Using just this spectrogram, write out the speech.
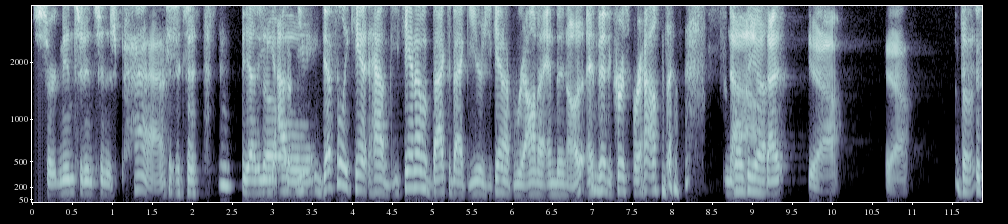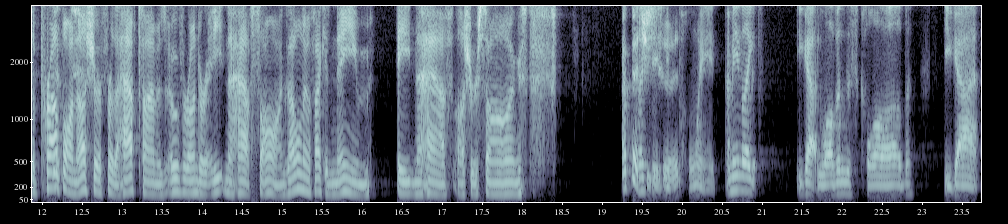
certain incidents in his past. yeah, so, you, you, definitely can't have you can't have a back to back years. You can't have Rihanna and then uh, and then Chris Brown. no, well, the, uh, that yeah, yeah. The the prop on Usher for the halftime is over under eight and a half songs. I don't know if I could name eight and a half Usher songs. I bet you could. point. I mean, like you got "Love in This Club," you got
